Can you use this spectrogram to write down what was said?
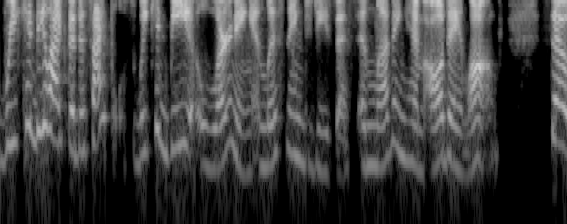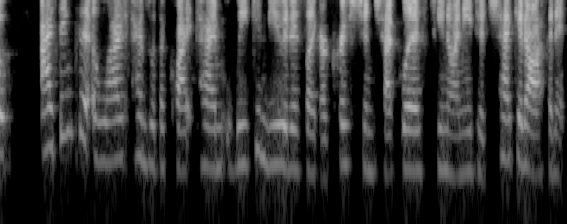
we can be like the disciples. We can be learning and listening to Jesus and loving him all day long. So I think that a lot of times with a quiet time, we can view it as like our Christian checklist. You know, I need to check it off and it,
